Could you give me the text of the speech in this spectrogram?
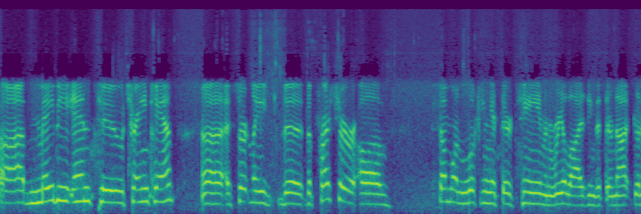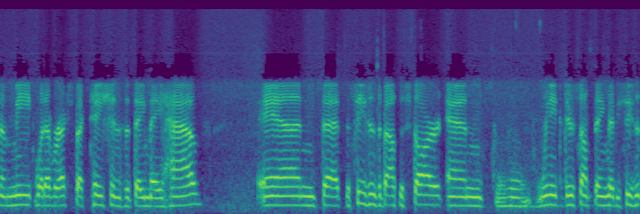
Uh, maybe into training camp. Uh, certainly, the the pressure of someone looking at their team and realizing that they're not going to meet whatever expectations that they may have and that the season's about to start and we need to do something maybe season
